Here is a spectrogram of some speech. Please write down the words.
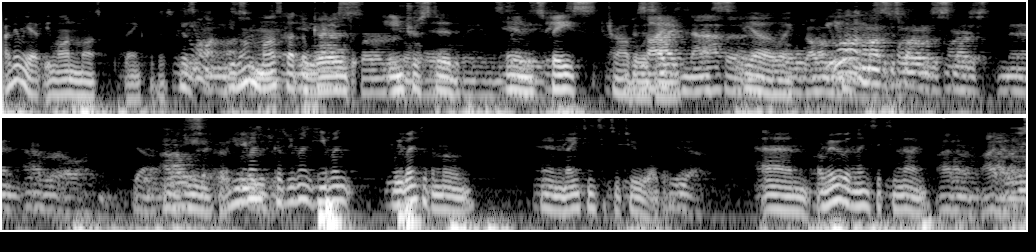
I think we have Elon Musk to thank for this because Elon Elon, Musk. Musk got the world spurred the interested in in space. space travel. Besides NASA, Yeah, like- the whole government. Elon Musk is probably one of the smartest men ever alive. Yeah. I would say that. He He went because we went. He went. We went to the moon in 1962, was it? Yeah. And or maybe it was 1969. I don't. I It don't. was,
